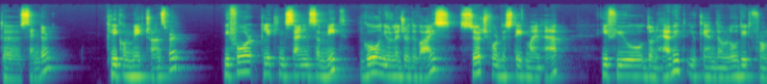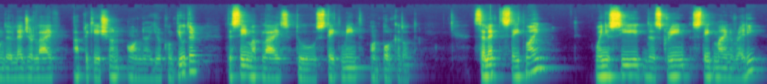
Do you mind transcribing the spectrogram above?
the sender. Click on make transfer. Before clicking sign and submit, go on your Ledger device, search for the StateMine app. If you don't have it, you can download it from the Ledger Live application on uh, your computer. The same applies to StateMint on Polkadot. Select StateMine. When you see the screen StateMine ready,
